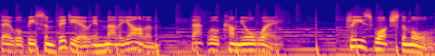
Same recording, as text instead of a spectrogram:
There will be some video in Malayalam, that will come your way. Please watch them all.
